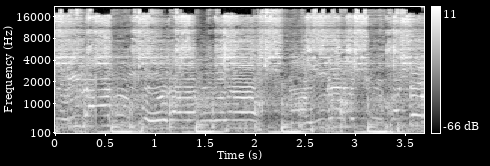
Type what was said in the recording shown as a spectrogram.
செய்தாலும் போதாதையா உங்களுக்கு பட்ட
